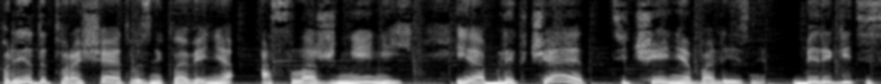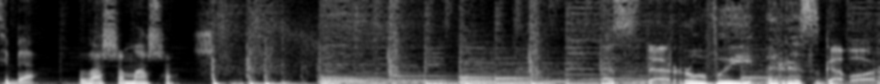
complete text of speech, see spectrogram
предотвращает возникновение осложнений и облегчает течение болезни. Берегите себя. Ваша Маша. Здоровый разговор.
